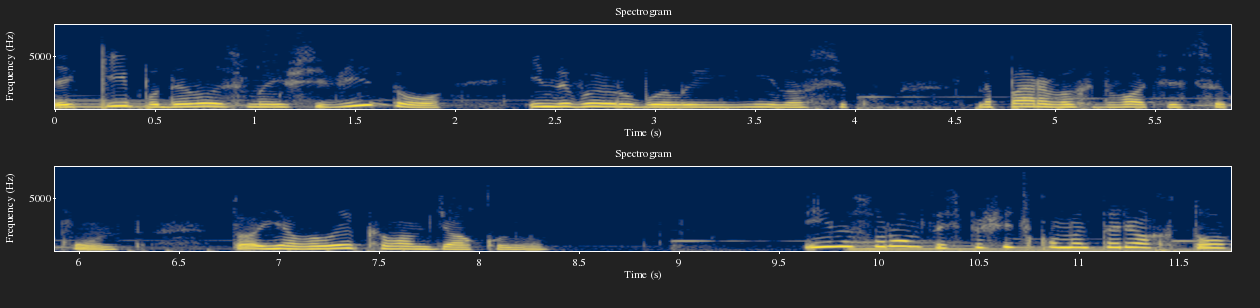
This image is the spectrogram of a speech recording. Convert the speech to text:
які подивились мої всі відео і не виробили її на секу... на перших 20 секунд, то я велике вам дякую. І не соромтесь, пишіть в коментарях, хто.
